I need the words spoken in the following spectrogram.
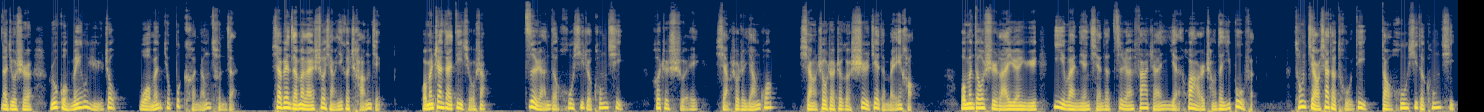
那就是如果没有宇宙，我们就不可能存在。下边咱们来设想一个场景：我们站在地球上，自然地呼吸着空气。喝着水，享受着阳光，享受着这个世界的美好。我们都是来源于亿万年前的自然发展演化而成的一部分。从脚下的土地到呼吸的空气，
